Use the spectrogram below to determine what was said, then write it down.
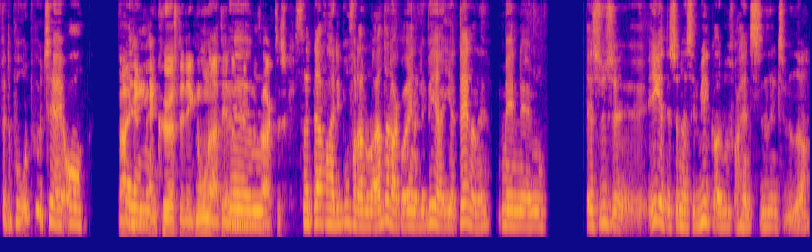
hvad der prioriterer i år. Nej, han, øh, han kører slet ikke nogen af den øh, faktisk. Så derfor har de brug for, at der er nogle andre, der går ind og leverer i Ardennerne. Men øh, jeg synes øh, ikke, at det sådan har set vildt godt ud fra hans side indtil videre.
